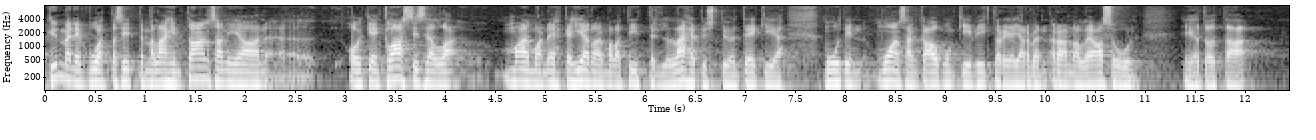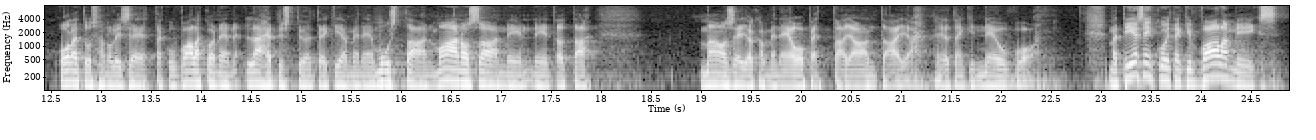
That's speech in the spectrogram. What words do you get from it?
Kymmenen vuotta sitten mä lähdin Tansaniaan oikein klassisella maailman ehkä hienoimmalla tittelillä lähetystyöntekijä. Muutin Muansan kaupunkiin Viktoriajärven rannalle asuun ja tota, oletushan oli se, että kun valkoinen lähetystyöntekijä menee mustaan maanosaan, niin, niin tota, mä oon se, joka menee opettaa ja antaa ja jotenkin neuvoa. Mä tiesin kuitenkin valmiiksi,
